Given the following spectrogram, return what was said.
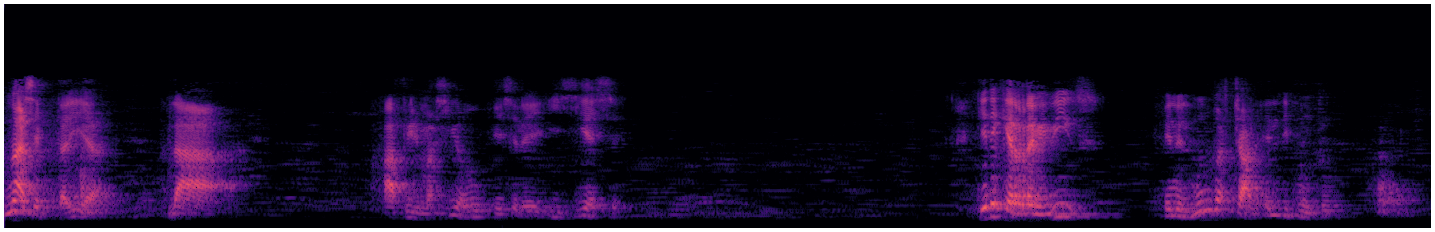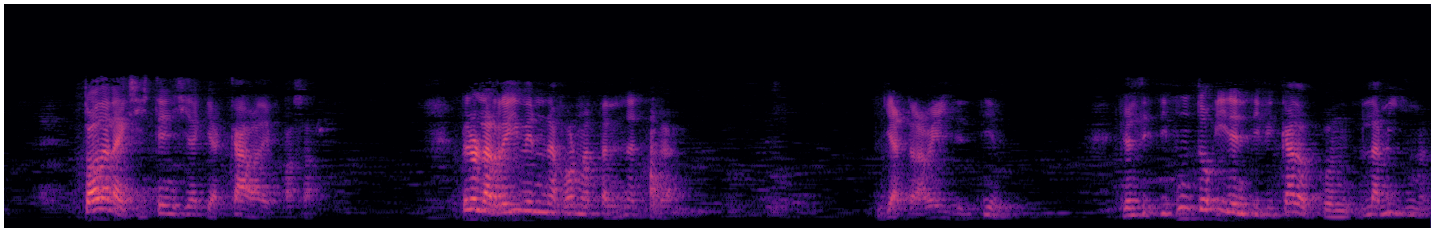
No aceptaría la afirmación que se le hiciese. Tiene que revivir en el mundo astral el difunto toda la existencia que acaba de pasar. Pero la revive en una forma tan natural y a través del tiempo, que el difunto identificado con la misma,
